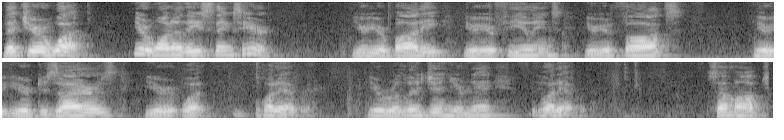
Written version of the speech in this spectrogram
that you're what? You're one of these things here. You're your body, you're your feelings, you're your thoughts, your your desires, your what, whatever, your religion, your name, whatever. Some object.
